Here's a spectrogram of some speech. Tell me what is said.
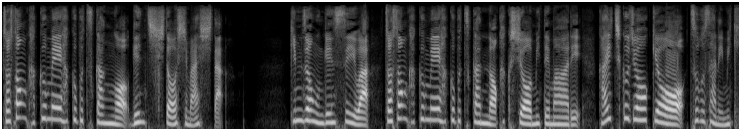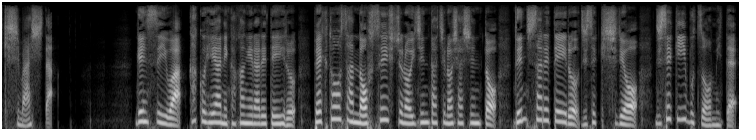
朝鮮革命博物館を現地指導しました。金正恩元帥は、朝鮮革命博物館の各所を見て回り、改築状況をつぶさに見聞きしました。元帥は各部屋に掲げられている、ペクトーさんの不正出の偉人たちの写真と展示されている自責資料、自責遺物を見て、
